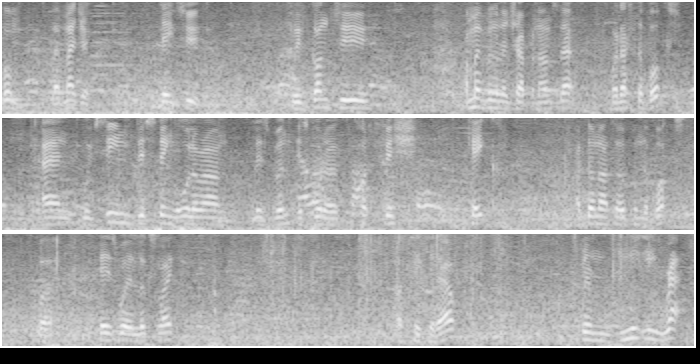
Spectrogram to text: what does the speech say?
Boom, like magic. Day two. We've gone to, I'm never gonna try to pronounce that, but that's the box. And we've seen this thing all around Lisbon. It's called a codfish cake. I don't know how to open the box, but here's what it looks like. I'll take it out. It's been neatly wrapped.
